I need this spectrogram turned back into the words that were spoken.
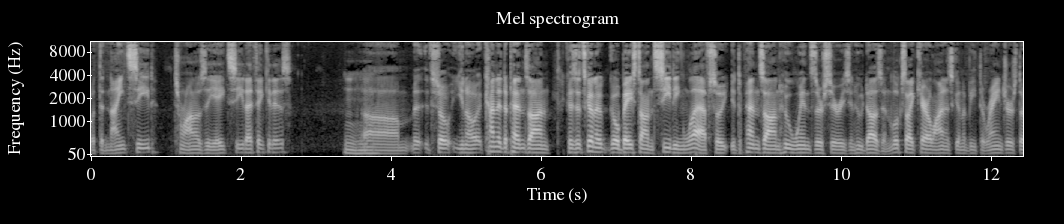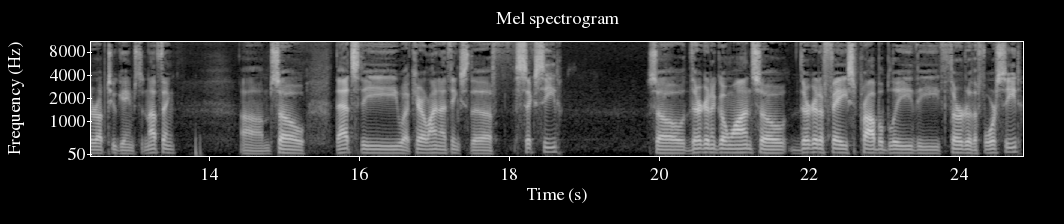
what the ninth seed. Toronto's the eighth seed, I think it is. Um, so you know, it kind of depends on because it's going to go based on seeding left. So it depends on who wins their series and who doesn't. looks like Carolina's going to beat the Rangers. They're up two games to nothing. Um, so that's the what Carolina I think's the sixth seed. So they're going to go on. So they're going to face probably the third or the fourth seed.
